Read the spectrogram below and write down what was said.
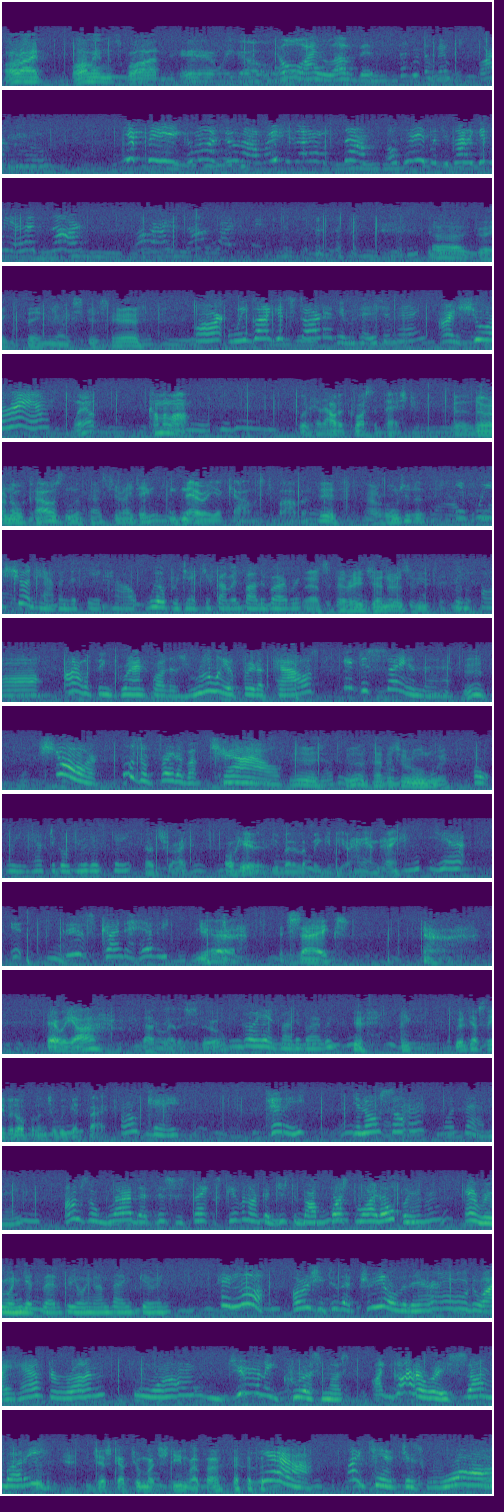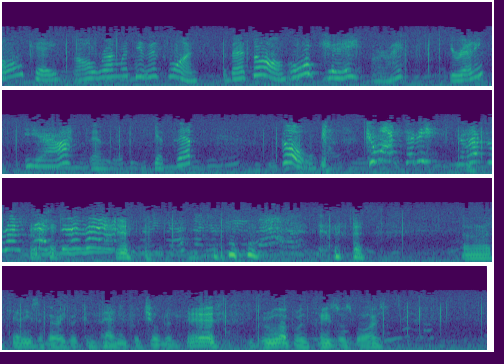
All right, all in, squad. Here we go. Oh, I love this. Doesn't the wind sparkle? Yippee! Come on, dude, I'll race you that old stump. Okay, but you gotta give me a head start. All right, now try to take Oh, great thing, youngsters. Yes. Aren't we gonna get started? Impatient, eh? I sure am. Well, come along. We'll head out across the pasture. Uh, there are no cows in the pasture, I take it? Nary a cow, Mr. Barbour. Yes, I'll hold you to that. If we should happen to see a cow, we'll protect you from it, Father Barbour. That's very generous of you, Teddy. Aw, I don't think Grandfather's really afraid of cows. He's just saying that. Eh? Sure, who's afraid of a cow? Yes, well, have it your own way. Oh, we have to go through this gate? That's right. Oh, here, you better let me give you a hand, Hank. Yeah, it is kind of heavy. Yeah, it sags. Ah. There we are. That'll let us through. Go ahead, Father Barbour. Yes, thank you. We'll just leave it open until we get back. Okay. Teddy, you know something? What's that, Hank? I'm so glad that this is Thanksgiving I could just about bust wide open. Mm-hmm. Everyone gets that feeling on Thanksgiving. Hey, look. I wish you to that tree over there. Oh, do I have to run? Well, Jiminy Christmas. I gotta race somebody. You just got too much steam up, huh? yeah. I can't just walk. Okay, I'll run with you this once. But that's all. Okay. All right. You ready? Yeah. Then get set. Go. Come on, Teddy. You'll have to run faster than that. oh, Teddy's a very good companion for children. Yes, grew up with Hazel's boys.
